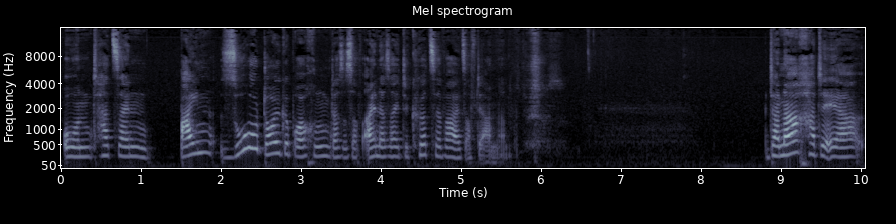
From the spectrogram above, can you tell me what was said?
und hat sein Bein so doll gebrochen, dass es auf einer Seite kürzer war als auf der anderen. Danach hatte er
